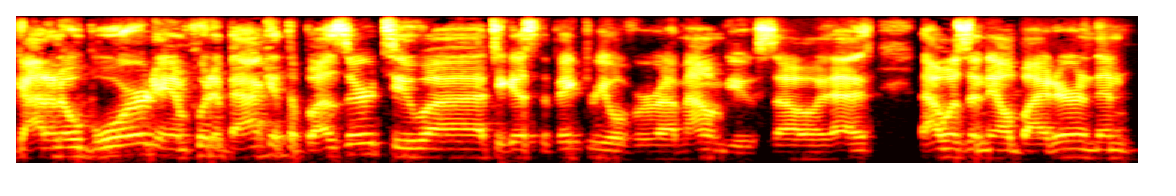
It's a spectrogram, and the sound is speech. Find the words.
got an O board and put it back at the buzzer to uh, to get us the victory over uh, Mountain View. So that, that was a nail biter. And then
